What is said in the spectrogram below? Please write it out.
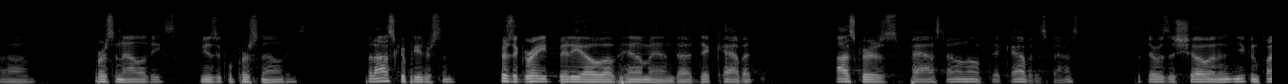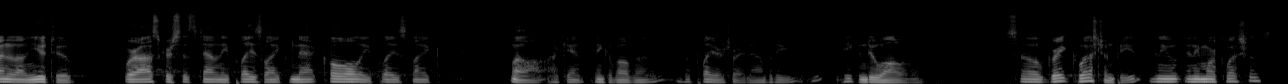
uh, personalities, musical personalities. But Oscar Peterson, there's a great video of him and uh, Dick Cavett. Oscar's passed. I don't know if Dick Cavett has passed, but there was a show, and you can find it on YouTube, where Oscar sits down and he plays like Nat Cole. He plays like, well, I can't think of all the, the players right now, but he, he can do all of them. So great question, Pete. Any, any more questions?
